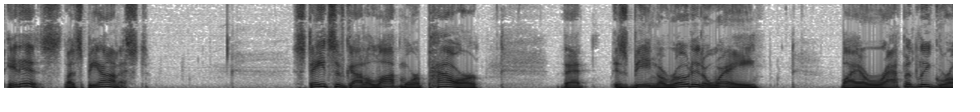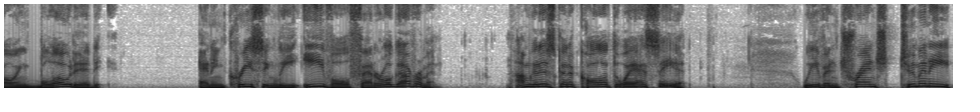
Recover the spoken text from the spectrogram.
It is, let's be honest. States have got a lot more power that is being eroded away by a rapidly growing, bloated, and increasingly evil federal government. I'm just going to call it the way I see it. We've entrenched too many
